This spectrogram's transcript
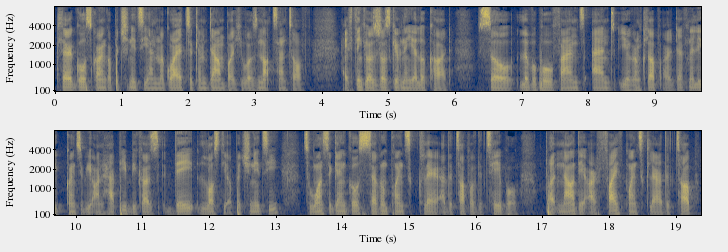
clear goal scoring opportunity, and Maguire took him down, but he was not sent off. I think he was just given a yellow card. So Liverpool fans and Jurgen Klopp are definitely going to be unhappy because they lost the opportunity to once again go seven points clear at the top of the table. But now they are five points clear at the top.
